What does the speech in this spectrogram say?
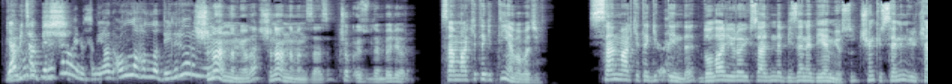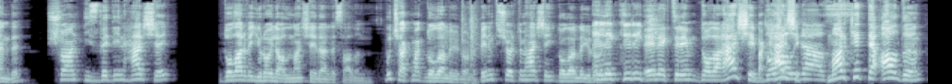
Gel Ya bir tane piş- aynısını yani Allah Allah deliriyorum Şunu ya. anlamıyorlar. Şunu anlamanız lazım. Çok özür dilerim bölüyorum. Sen markete gittin ya babacığım. Sen markete gittiğinde dolar euro yükseldiğinde bize ne diyemiyorsun. Çünkü senin ülkende şu an izlediğin her şey dolar ve euro ile alınan şeylerle sağlanıyor. Bu çakmak dolarla euro ile. Benim tişörtüm her şey dolarla euro ile. Elektrik, Elektriğim, dolar her şey bak her şey. doğalgaz. Markette aldığın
